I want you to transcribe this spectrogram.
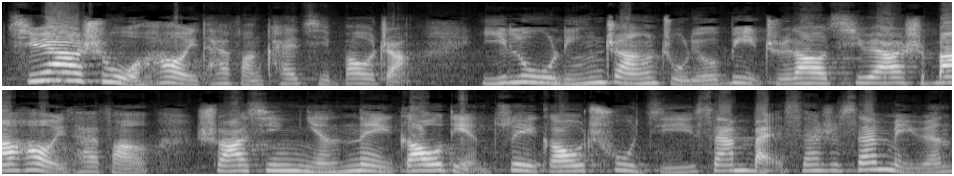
七月二十五五号，以太坊开启暴涨，一路领涨主流币，直到七月二十八号，以太坊刷新年内高点，最高触及三百三十三美元，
